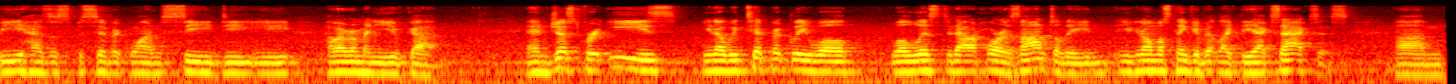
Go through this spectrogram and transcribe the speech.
B has a specific one, C, D, E, however many you've got. And just for ease, you know, we typically will will list it out horizontally. You can almost think of it like the x-axis. Um,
